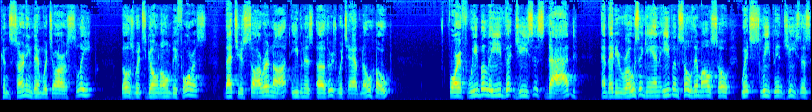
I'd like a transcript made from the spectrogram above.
concerning them which are asleep, those which gone on before us, that you sorrow not, even as others which have no hope. For if we believe that Jesus died and that he rose again, even so them also which sleep in Jesus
